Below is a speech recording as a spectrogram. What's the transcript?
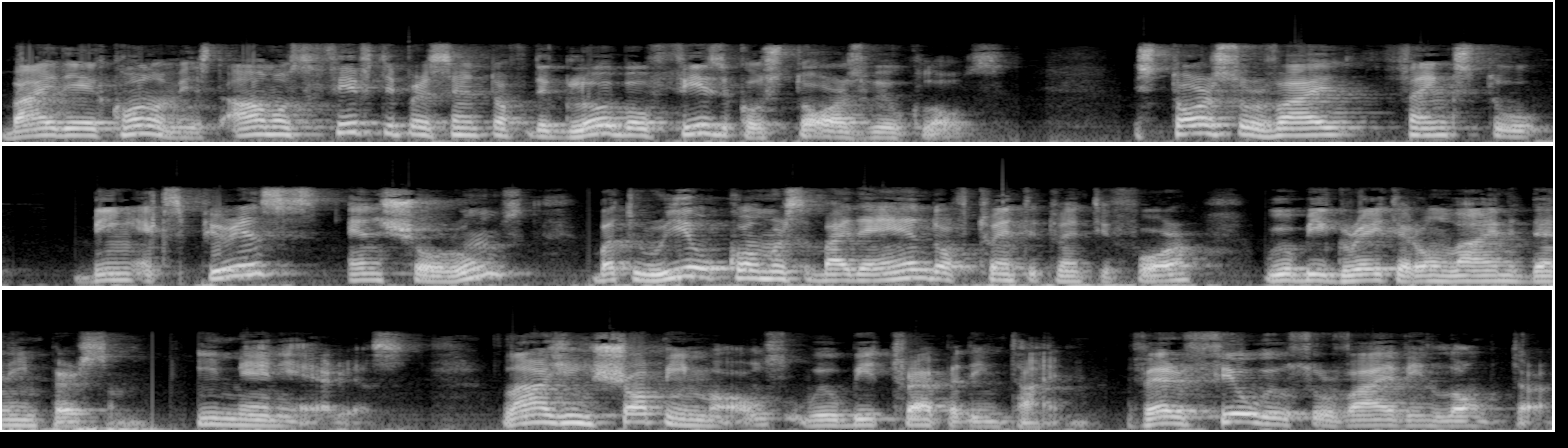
By The Economist, almost 50% of the global physical stores will close. Stores survive thanks to being experiences and showrooms, but real commerce by the end of 2024 will be greater online than in person in many areas. Large shopping malls will be trapped in time. Very few will survive in long term.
